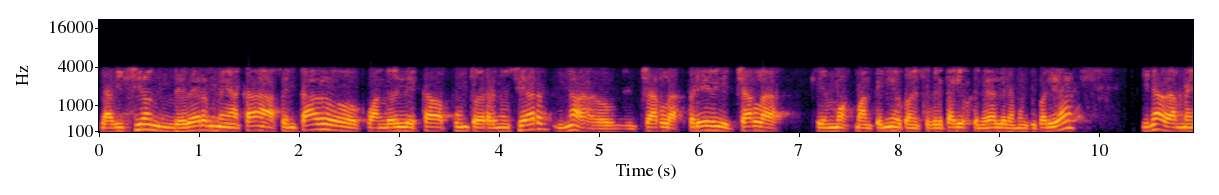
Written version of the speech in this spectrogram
la visión de verme acá sentado cuando él estaba a punto de renunciar y nada, charlas previas, charlas que hemos mantenido con el secretario general de la municipalidad y nada, me,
